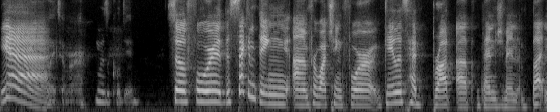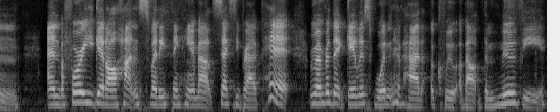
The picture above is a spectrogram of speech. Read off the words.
Yeah, I yeah. like téméraire. He was a cool dude. So for the second thing um, for watching for, Geillis had brought up Benjamin Button. And before you get all hot and sweaty thinking about sexy Brad Pitt, remember that Geillis wouldn't have had a clue about the movie.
